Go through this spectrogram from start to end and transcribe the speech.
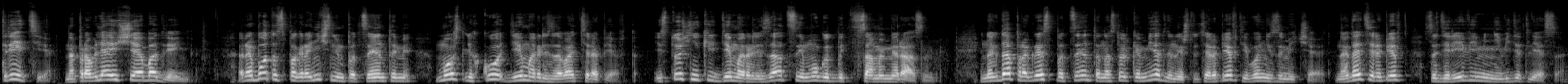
Третье. Направляющее ободрение. Работа с пограничными пациентами может легко деморализовать терапевта. Источники деморализации могут быть самыми разными. Иногда прогресс пациента настолько медленный, что терапевт его не замечает. Иногда терапевт за деревьями не видит леса.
